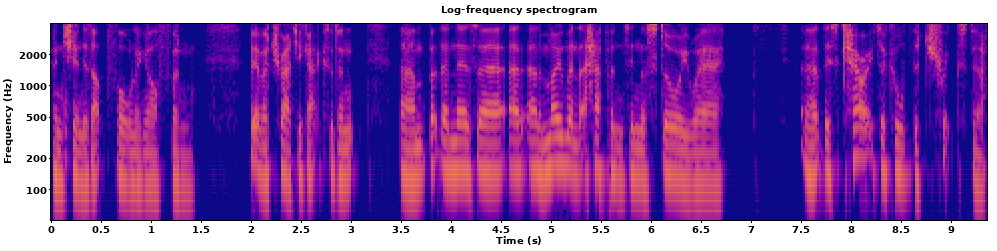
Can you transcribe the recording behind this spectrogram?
and she ended up falling off and a bit of a tragic accident. Um, but then there's a, a, a moment that happens in the story where uh, this character called the Trickster,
